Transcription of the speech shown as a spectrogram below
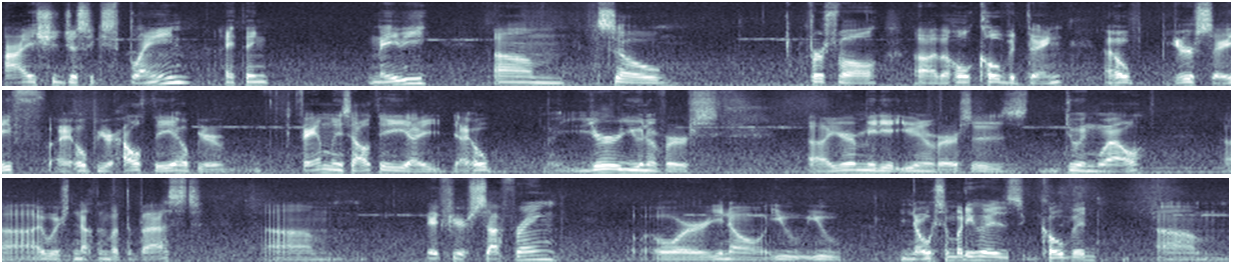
I should just explain. I think maybe. Um, so, first of all, uh, the whole COVID thing. I hope you're safe. I hope you're healthy. I hope your family's healthy. I, I hope your universe, uh, your immediate universe, is doing well. Uh, I wish nothing but the best. Um, if you're suffering or you know you you know somebody who has COVID, um,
